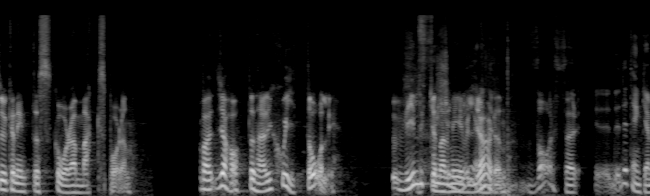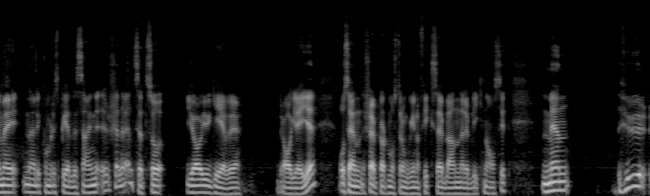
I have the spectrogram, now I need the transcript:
du kan inte scora max på den. Bara, Jaha, den här är skitdålig. Vilken armé vill göra den? Varför? Det, det tänker jag mig när det kommer till speldesign. Generellt sett så gör ju GV bra grejer. Och sen självklart måste de gå in och fixa ibland när det blir knasigt. Men hur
